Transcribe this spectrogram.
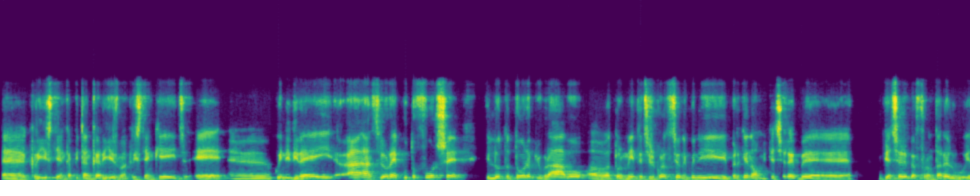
eh, Christian, Capitan Carisma, Christian Cage e eh, quindi direi, anzi lo reputo forse il lottatore più bravo uh, attualmente in circolazione, quindi perché no, mi piacerebbe, mi piacerebbe affrontare lui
